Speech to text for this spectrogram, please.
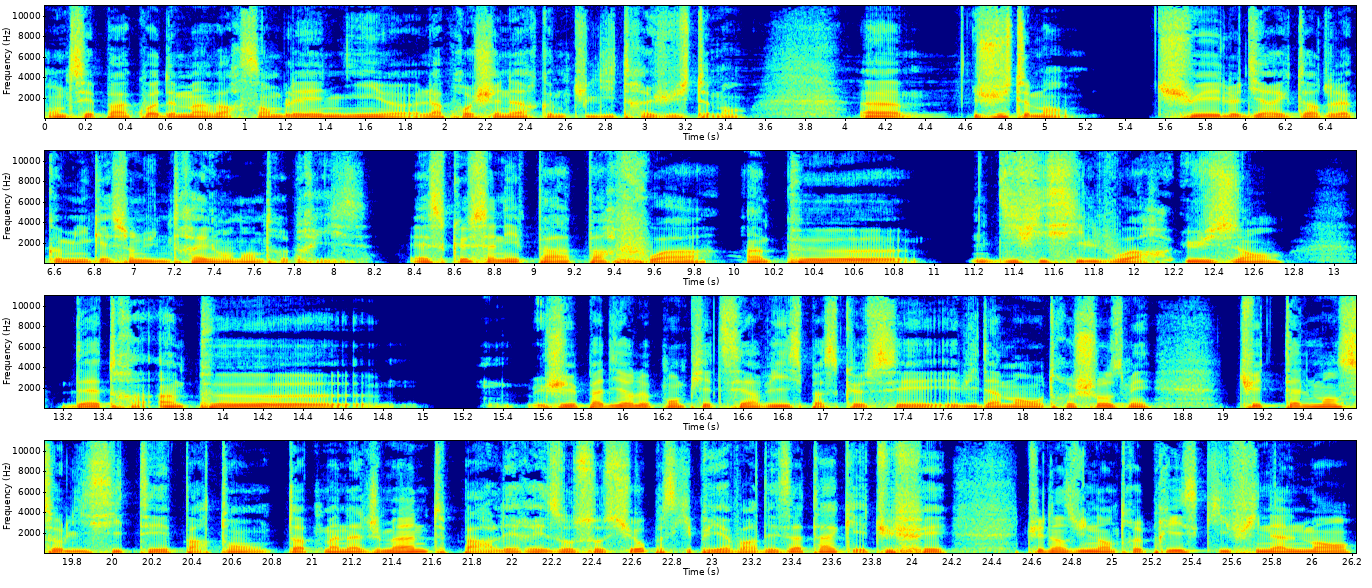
on ne sait pas à quoi demain va ressembler, ni la prochaine heure, comme tu le dis très justement. justement, tu es le directeur de la communication d'une très grande entreprise. Est-ce que ça n'est pas parfois un peu difficile, voire usant, d'être un peu, euh, je vais pas dire le pompier de service parce que c'est évidemment autre chose, mais tu es tellement sollicité par ton top management, par les réseaux sociaux, parce qu'il peut y avoir des attaques, et tu fais, tu es dans une entreprise qui finalement,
